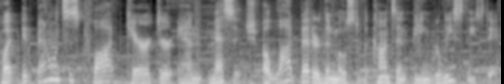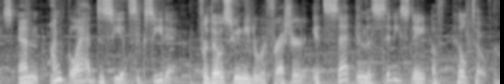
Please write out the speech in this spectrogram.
but it balances plot, character, and message a lot better than most of the content being released these days, and I'm glad to see it succeeding. For those who need a refresher, it's set in the city-state of Piltover,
